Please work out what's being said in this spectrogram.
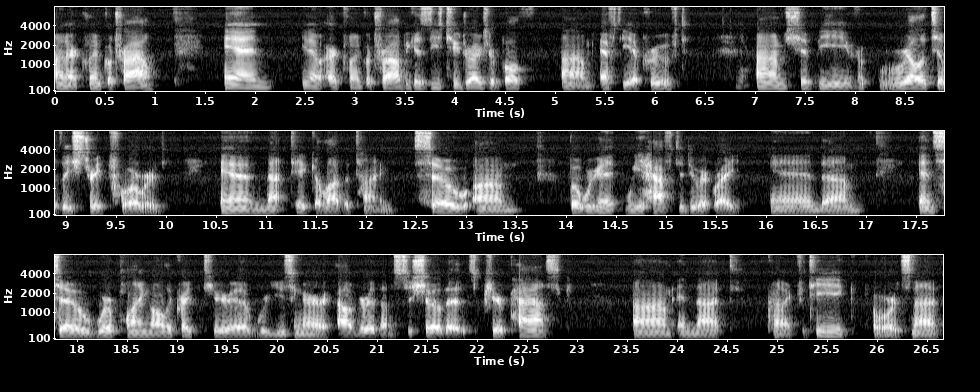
on our clinical trial. And you know our clinical trial because these two drugs are both um, FDA approved. Um, should be relatively straightforward and not take a lot of time. So, um, but we're gonna we have to do it right, and um, and so we're applying all the criteria. We're using our algorithms to show that it's pure PASC um, and not chronic fatigue or it's not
